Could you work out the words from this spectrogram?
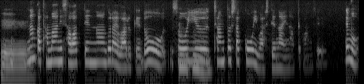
えー、なんかたまに触ってんなぐらいはあるけど、そういうんううちゃんとした行為はしてないなって感じ。でも、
